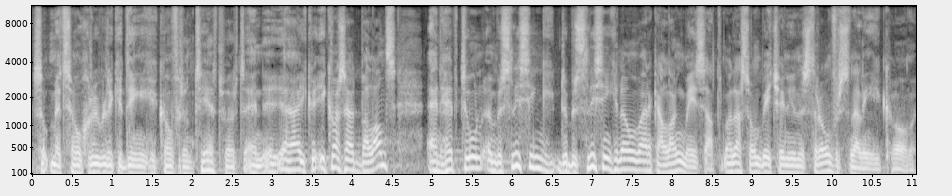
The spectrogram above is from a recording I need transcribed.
zo met zo'n gruwelijke dingen geconfronteerd wordt. En eh, ja, ik, ik was uit balans en heb toen een beslissing, de beslissing genomen waar ik al lang mee zat. Maar dat is zo'n beetje in een stroomversnelling gekomen.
